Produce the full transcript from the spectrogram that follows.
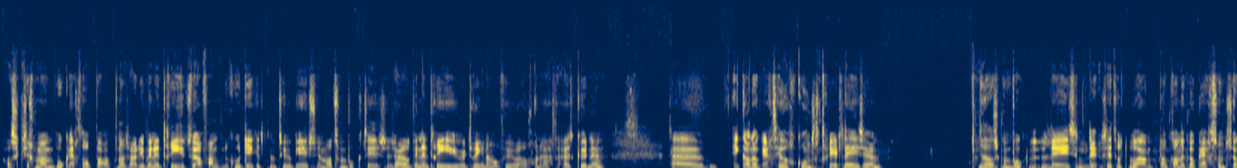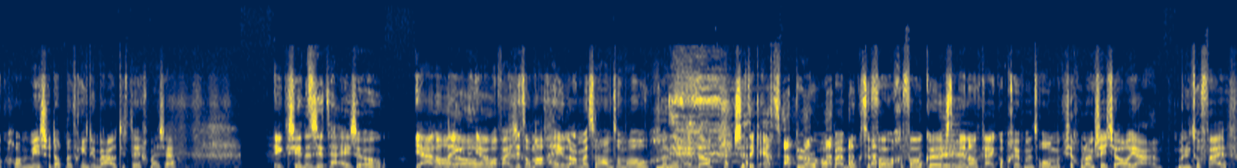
Als ik zeg maar een boek echt oppak, dan zou die binnen drie uur, afhankelijk hoe dik het natuurlijk is en wat voor een boek het is, dan zou dat binnen drie uur, drieënhalf uur wel gewoon echt uit kunnen. Uh, ik kan ook echt heel geconcentreerd lezen. Dus als ik een boek lees en zit op de bank, dan kan ik ook echt soms ook gewoon missen dat mijn vriend überhaupt iets tegen mij zegt. Ik zit, en dan zit hij zo. Ja, dan denk ik, ja, of hij zit dan nog heel lang met zijn hand omhoog. En dan zit ik echt puur op mijn boek te gefocust. En dan kijk ik op een gegeven moment om. Ik zeg, hoe lang zit je al? Ja, een minuut of vijf.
